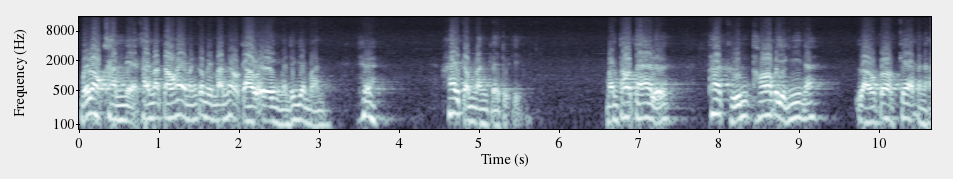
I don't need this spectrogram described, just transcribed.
เมื่อเราคันเนี่ยใครมาเกาให้มันก็ไม่มันเท่าเกาเองมันถึงจะมัน ให้กำลังใจตัวเอง มันท้อแท้หรือถ้าขืนท้อไปอย่างนี้นะเราก็แก้ปัญหา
